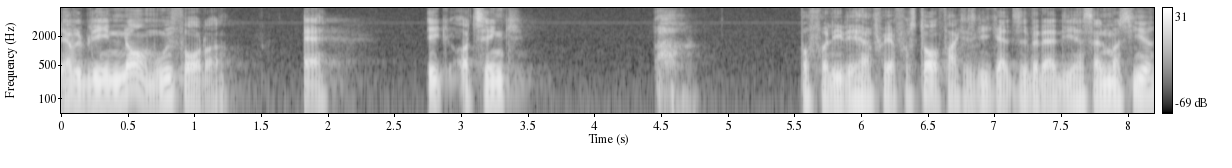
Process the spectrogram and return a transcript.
jeg vil blive enormt udfordret af ikke at tænke, oh, hvorfor lige det her, for jeg forstår faktisk ikke altid, hvad det er, de her salmer siger.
